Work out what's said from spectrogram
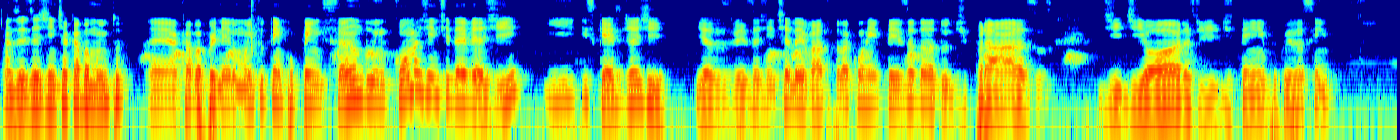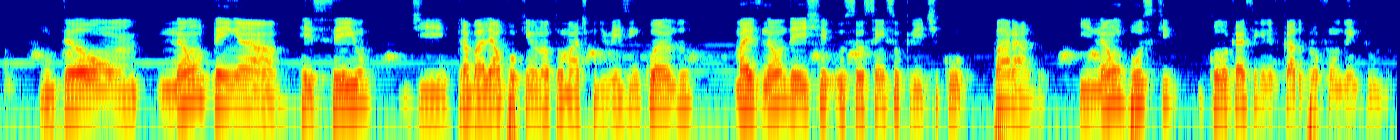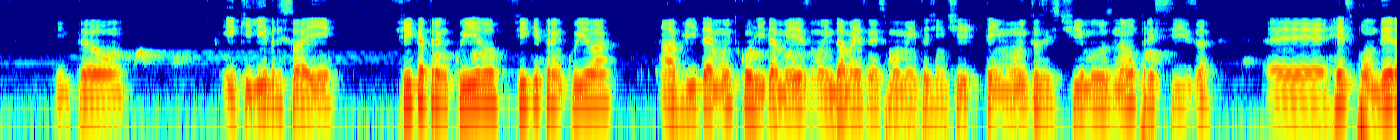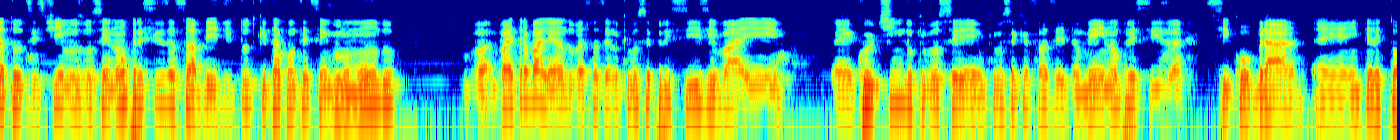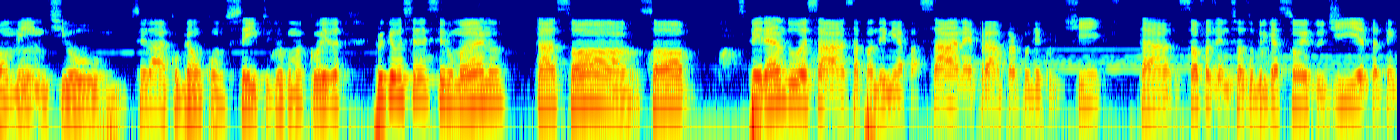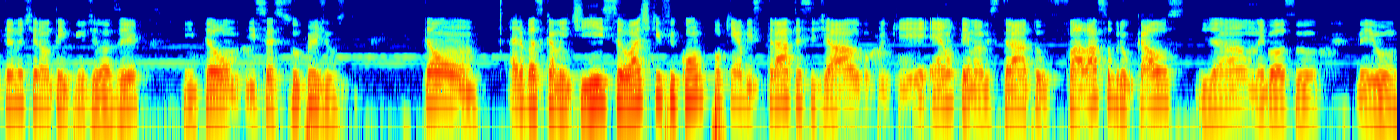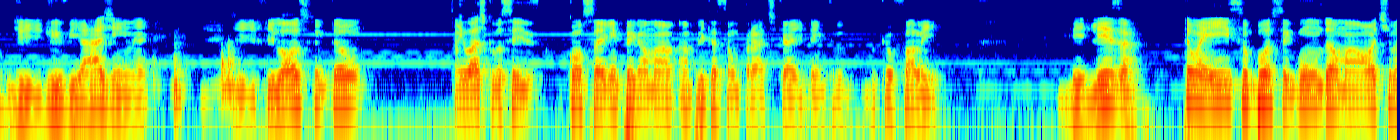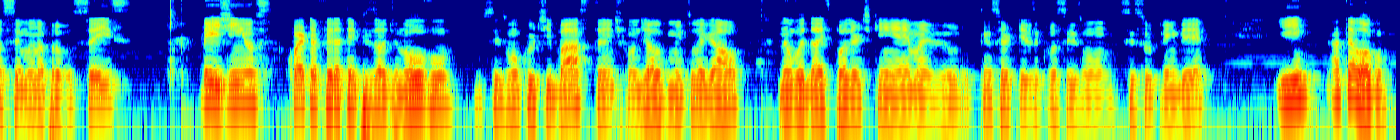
às vezes a gente acaba muito, é, acaba perdendo muito tempo pensando em como a gente deve agir e esquece de agir. E às vezes a gente é levado pela correnteza do, do de prazos, de, de horas, de, de tempo, coisa assim. Então, não tenha receio de trabalhar um pouquinho no automático de vez em quando, mas não deixe o seu senso crítico parado. E não busque colocar significado profundo em tudo. Então, equilibre isso aí, fica tranquilo, fique tranquila. A vida é muito corrida mesmo, ainda mais nesse momento a gente tem muitos estímulos, não precisa é, responder a todos os estímulos, você não precisa saber de tudo que está acontecendo no mundo. Vai, trabalhando, vai fazendo o que você precise, vai é, curtindo o que, você, o que você quer fazer também. Não precisa se cobrar é, intelectualmente ou, sei lá, cobrar um conceito de alguma coisa, porque você é ser humano, tá só, só esperando essa, essa pandemia passar, né, para poder curtir tá só fazendo suas obrigações do dia, tá tentando tirar um tempinho de lazer. Então, isso é super justo. Então, era basicamente isso. Eu acho que ficou um pouquinho abstrato esse diálogo, porque é um tema abstrato. Falar sobre o caos já é um negócio meio de, de viagem, né? De, de filósofo. Então, eu acho que vocês conseguem pegar uma aplicação prática aí dentro do que eu falei. Beleza? Então é isso, boa segunda, uma ótima semana para vocês. Beijinhos. Quarta-feira tem episódio novo. Vocês vão curtir bastante, foi um diálogo muito legal. Não vou dar spoiler de quem é, mas eu tenho certeza que vocês vão se surpreender. E até logo.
